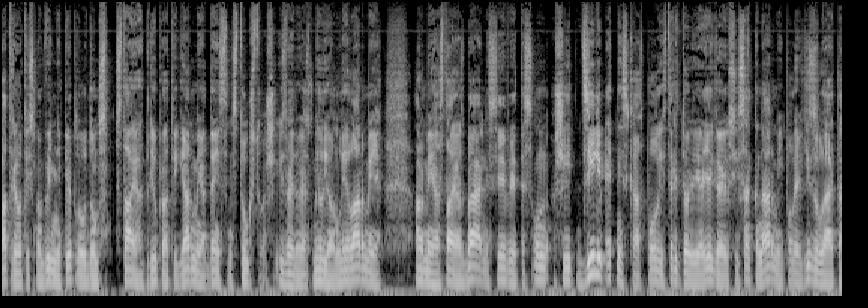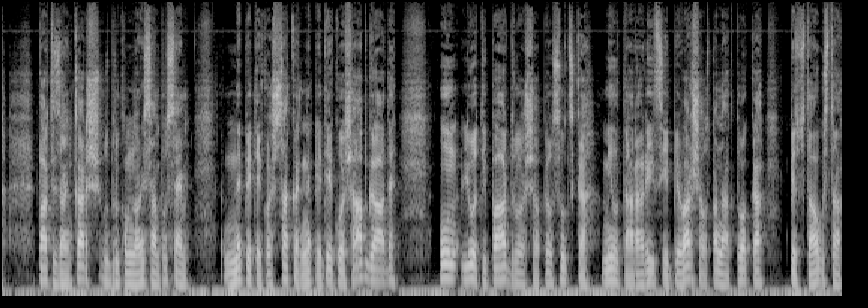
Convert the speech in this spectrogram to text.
patriotisma viļņa pieplūdums, stājās brīvprātīgi armijā 900 tūkstoši, izveidojās miljonu liela armija, armijā stājās bērni, sievietes, un šī dziļi etniskās polijas teritorijā iegājusi sarkana armija paliek izolēta izolēta partizāņu karš, uzbrukumi no visām pusēm, nepietiekoša sakari, nepietiekoša apgāde. Un ļoti pārdroša pilsūtska militārā rīcība pie Varšavas panāk to, ka 15. augustā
